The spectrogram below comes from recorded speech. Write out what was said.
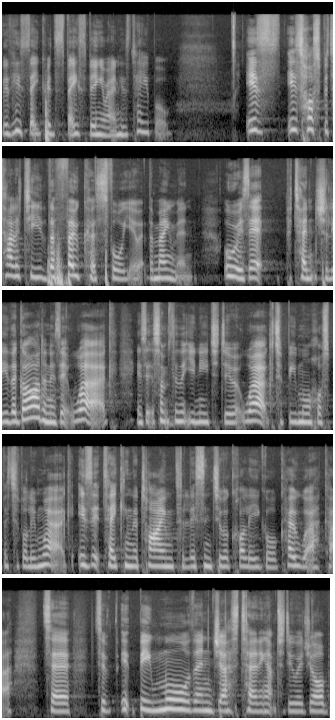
with his sacred space being around his table. Is, is hospitality the focus for you at the moment? Or is it potentially the garden? Is it work? Is it something that you need to do at work to be more hospitable in work? Is it taking the time to listen to a colleague or co-worker to, to it being more than just turning up to do a job?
